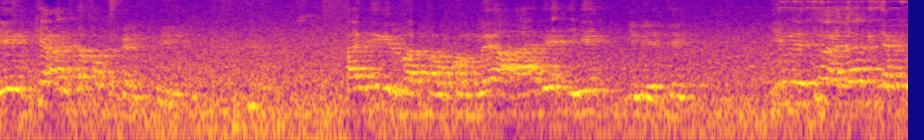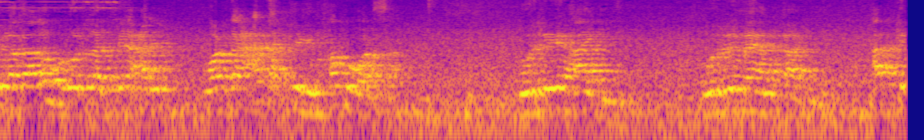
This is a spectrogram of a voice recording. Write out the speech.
إيه كعل تفكر فيه هاي دقيق بطا وكم ما هذا إيه يميتي يميتي علاج جاك مقالو ولا في عرب ودعتك كي محبو ورسا وري هاي. وري ما ينقاد أكل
